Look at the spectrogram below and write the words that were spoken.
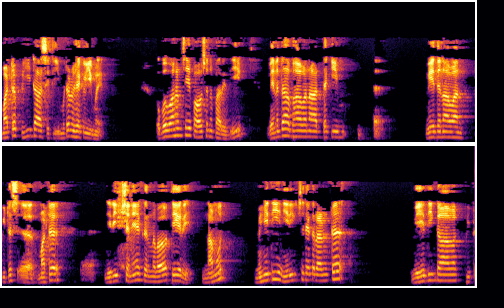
මට පිහිටා සිටීමට නොහැකි වීමයි. ඔබ වහන්සේ පවසන පරිදි වෙනදා භාවනා අධ්‍යක්ීම් වේදනාවන් පිට මට නිරීක්ෂණය කරන බව තේරේ. නමුත් මෙහිදී නිරීක්ෂණය කරන්නට වේදිකාවක් පිට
